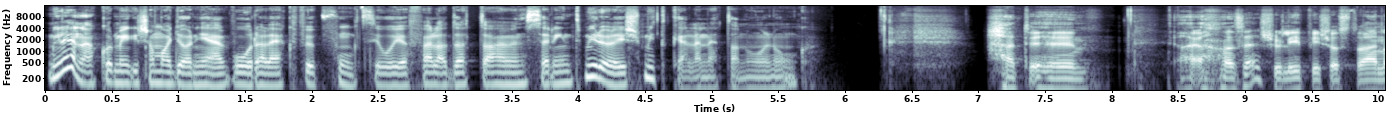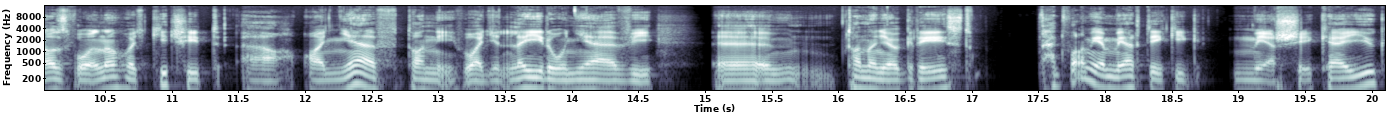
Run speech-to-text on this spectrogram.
Mi lenne akkor mégis a magyar nyelv óra legfőbb funkciója, feladata ön szerint? Miről és mit kellene tanulnunk? Hát az első lépés az talán az volna, hogy kicsit a nyelvtani vagy leíró nyelvi tananyag részt hát valamilyen mértékig mérsékeljük,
